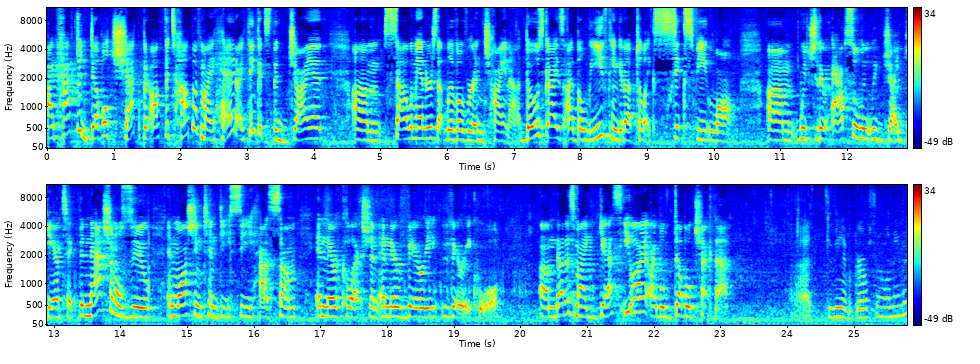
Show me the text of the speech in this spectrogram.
I'd have to double check, but off the top of my head, I think it's the giant um, salamanders that live over in China. Those guys, I believe, can get up to like six feet long um, which they're absolutely gigantic. The National Zoo in Washington, D.C. has some in their collection, and they're very, very cool. Um, that is my guess, Eli. I will double check that. Uh, do we have a girl salamander?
